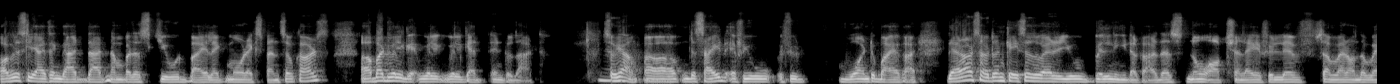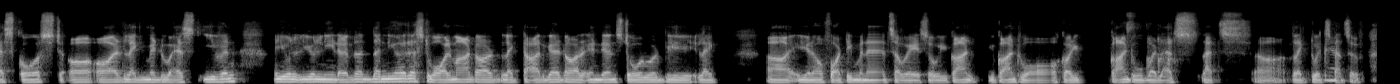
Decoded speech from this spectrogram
obviously i think that that number is skewed by like more expensive cars uh, but we'll get we'll, we'll get into that yeah. so yeah uh, decide if you if you want to buy a car there are certain cases where you will need a car there's no option like if you live somewhere on the west coast or, or like midwest even you'll you'll need a the, the nearest walmart or like target or indian store would be like uh, you know 40 minutes away. So you can't you can't walk or you can't uber. That's that's uh, like too expensive. Yeah.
